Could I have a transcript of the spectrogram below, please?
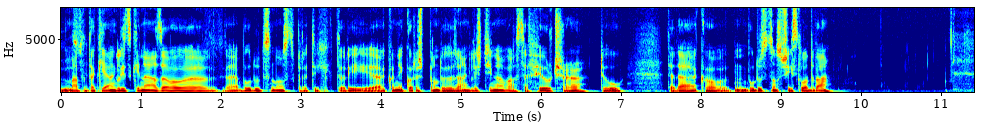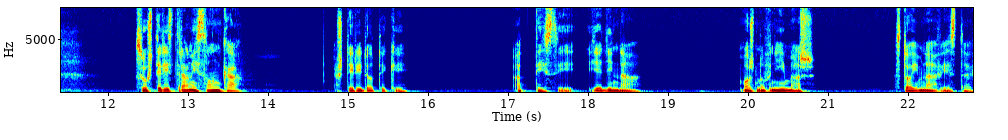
má to taký anglický názov, teda budúcnosť pre tých, ktorí ako nekorešpondujú s angličtinou, volá sa Future 2, teda ako budúcnosť číslo 2 sú štyri strany slnka, štyri dotyky. A ty si jediná. Možno vnímaš, stojím na hviezdach,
